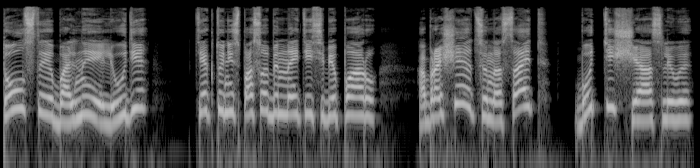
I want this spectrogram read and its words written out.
Толстые больные люди, те, кто не способен найти себе пару, обращаются на сайт Будьте счастливы.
